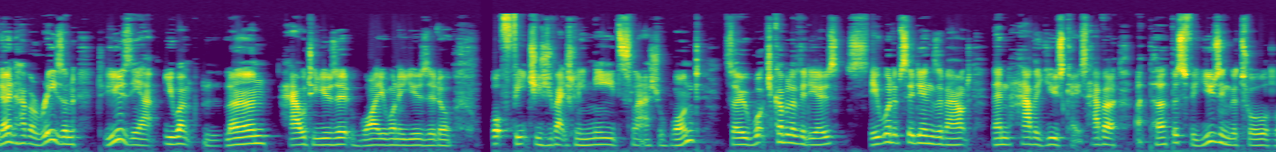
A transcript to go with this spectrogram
you don't have a reason to use the app, you won't learn how to use it, why you want to use it, or what features you actually need slash want. So watch a couple of videos, see what Obsidian's about, then have a use case, have a, a purpose for using the tool,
